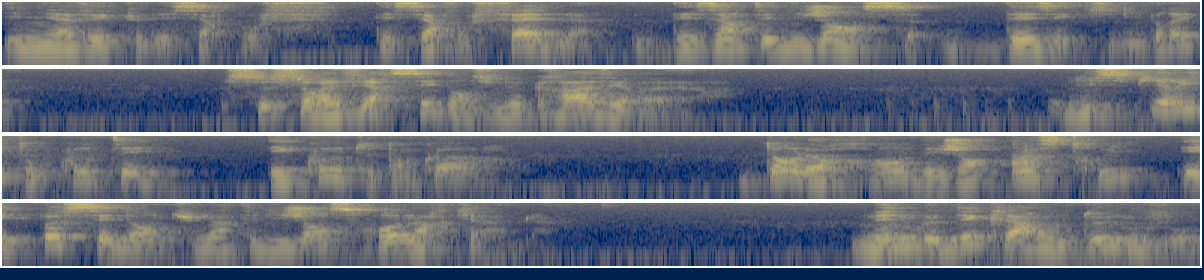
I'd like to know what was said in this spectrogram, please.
il n'y avait que des cerveaux des cerveaux faibles, des intelligences déséquilibrées, se seraient versés dans une grave erreur. Les spirites ont compté et comptent encore dans leur rang des gens instruits et possédant une intelligence remarquable. Mais nous le déclarons de nouveau,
